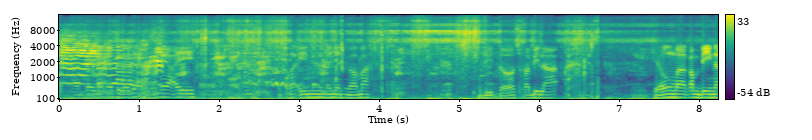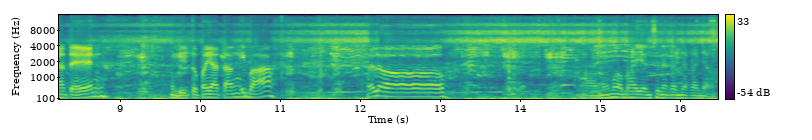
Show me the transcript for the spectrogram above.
Antay lang sila dyan. Mamaya ay napakainin naman yan ni mama. Dito sa kabila. Yung mga kambing natin. Dito pa yata ang iba. Hello. Ah, may mga bahayan sila kanya-kanya. oh.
